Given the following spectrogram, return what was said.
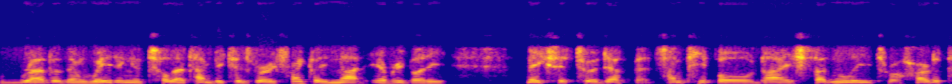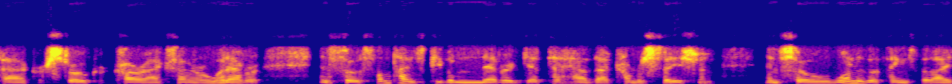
rather than waiting until that time, because very frankly, not everybody makes it to a deathbed. Some people die suddenly through a heart attack or stroke or car accident or whatever. And so sometimes people never get to have that conversation. And so one of the things that I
